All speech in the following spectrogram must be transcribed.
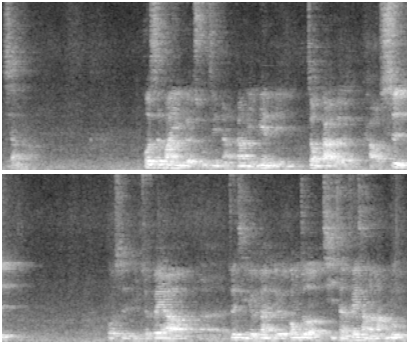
想法？或是换一个处境呢？当你面临重大的考试，或是你准备要呃，最近有一段有个工作期程非常的忙碌，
